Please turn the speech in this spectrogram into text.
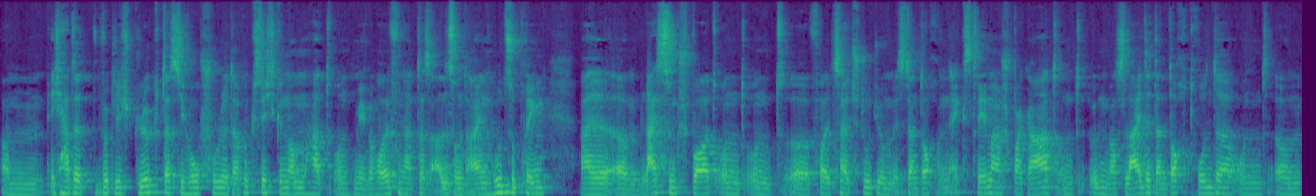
Ähm, ich hatte wirklich Glück, dass die Hochschule da Rücksicht genommen hat und mir geholfen hat, das alles unter einen Hut zu bringen, weil ähm, Leistungssport und, und äh, Vollzeitstudium ist dann doch ein extremer Spagat und irgendwas leidet dann doch drunter und ähm,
